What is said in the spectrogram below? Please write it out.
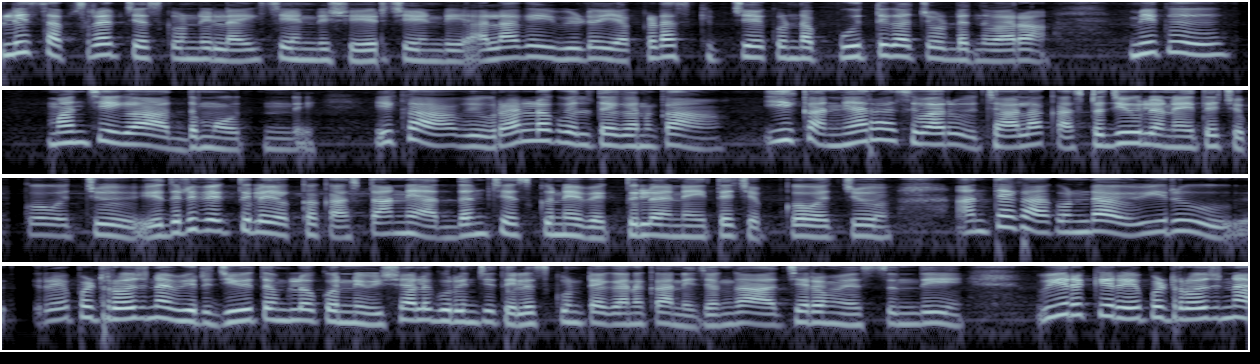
ప్లీజ్ సబ్స్క్రైబ్ చేసుకోండి లైక్ చేయండి షేర్ చేయండి. అలాగే ఈ వీడియో ఎక్కడా స్కిప్ చేయకుండా పూర్తిగా చూడడం ద్వారా మీకు మంచిగా అర్థమవుతుంది. ఇక వివరాల్లోకి వెళ్తే కనుక ఈ కన్యారాశి వారు చాలా కష్టజీవులనైతే చెప్పుకోవచ్చు. ఎదుటి వ్యక్తుల యొక్క కష్టాన్ని అర్థం చేసుకునే వ్యక్తులనైతే చెప్పుకోవచ్చు. అంతేకాకుండా వీరు రేపటి రోజున వీరి జీవితంలో కొన్ని విషయాల గురించి తెలుసుకుంటే గనక నిజంగా ఆశ్చర్యం వేస్తుంది. వీరికి రేపటి రోజున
